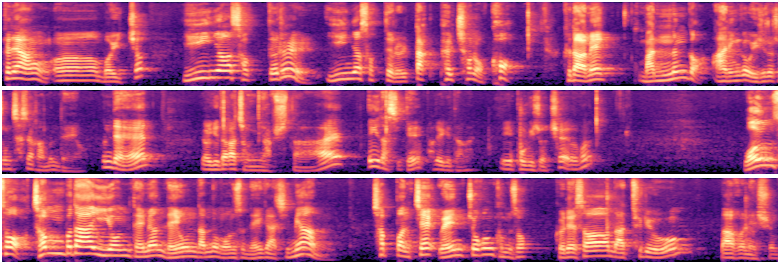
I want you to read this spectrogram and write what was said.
그냥 어 뭐 있죠? 이 녀석들을 이 녀석들을 딱 펼쳐놓고 그 다음에 맞는 거 아닌 거 위주로 좀 찾아가면 돼요. 근데 여기다가 정리합시다. 여기다 쓸게. 바로 여기다가. 이 보기 좋죠, 여러분? 원소 전부 다 이온되면 네온 담는 원소 네 가지면 첫 번째 왼쪽은 금속. 그래서 나트륨, 마그네슘.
